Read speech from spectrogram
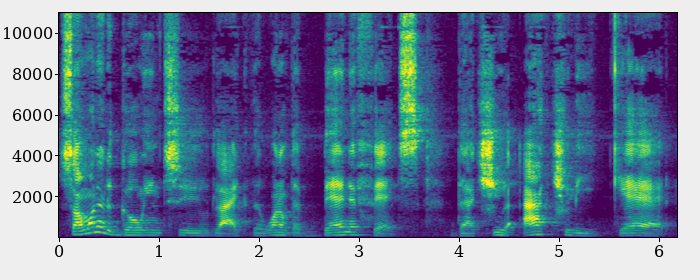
So i wanted to go into like the one of the benefits that you actually get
